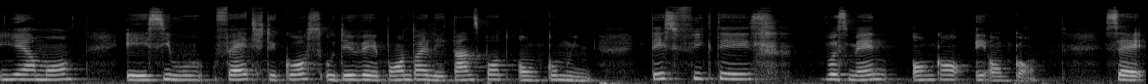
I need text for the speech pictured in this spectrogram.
Et si vous faites des courses ou devez prendre les transports en commun, désinfectez vos semaines encore et encore. C'est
